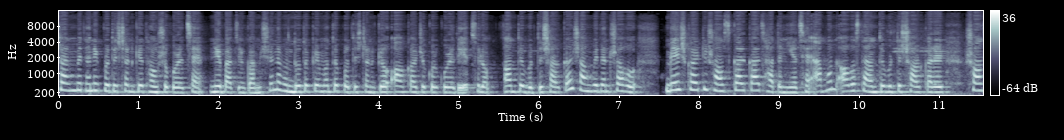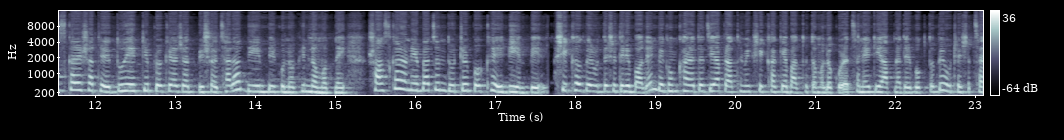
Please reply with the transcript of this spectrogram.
সাংবিধানিক প্রতিষ্ঠানকে ধ্বংস করেছে। নির্বাচন কমিশন এবং দুদকের মতো প্রতিষ্ঠানকেও অকার্যকর করে দিয়েছিল। অন্তর্বর্তী সরকার, সংবিধান সহ বেশ কয়েকটি সংস্কার কাজ হাতে নিয়েছে। এমন অবস্থায় অন্তর্বর্তী সরকারের সংস্কারের সাথে দুই একটি প্রক্রিয়াজাত বিষয় ছাড়া বিএনপি কোনো ভিন্ন মত নেই। সংস্কার ও নির্বাচন দুটির পক্ষেই বিএনপি। শিক্ষকদের উদ্দেশ্যে তিনি বলেন, বেগম খালেদা জিয়া প্রাথমিক শিক্ষাকে বাধ্যতামূলক করেছেন। এটি আপনাদের বক্তব্যে উঠে এসেছে।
